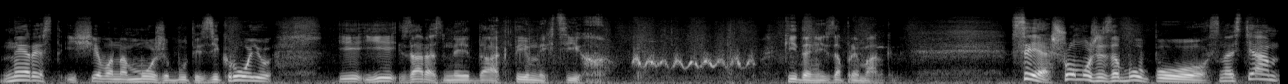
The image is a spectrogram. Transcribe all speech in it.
нерест і ще вона може бути з ікрою, і їй зараз не до активних цих кидань за приманками. Все, що може забув по снастям,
